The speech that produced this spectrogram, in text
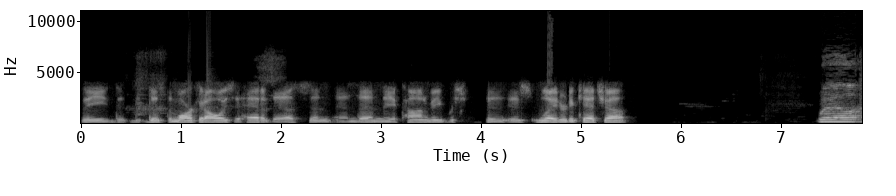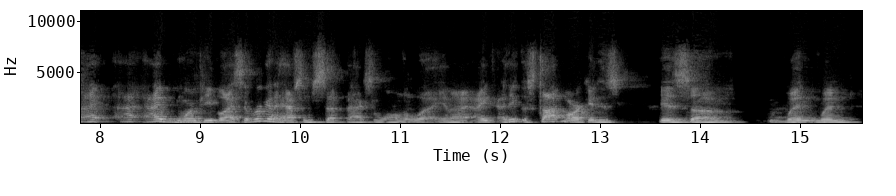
the, the does the market always ahead of this, and and then the economy is later to catch up. Well, I, I, I people. I said we're going to have some setbacks along the way, and I, I think the stock market is is um, when when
